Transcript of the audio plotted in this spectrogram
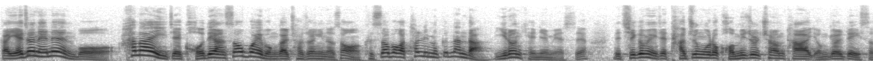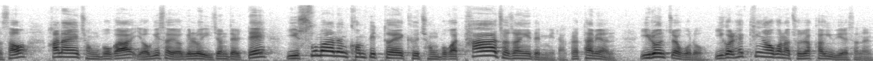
그러니까 예전에는 뭐 하나의 이제 거대한 서버에 뭔가를 저장해 넣어서 그 서버가 털리면 끝난다 이런 개념이었어요. 근데 지금은 이제 다중으로 거미줄처럼 다 연결돼 있어서 하나의 정보가 여기서 여기로 이전될 때 이 수많은 컴퓨터에 그 정보가 다 저장이 됩니다. 그렇다면 이론적으로 이걸 해킹하거나 조작하기 위해서는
